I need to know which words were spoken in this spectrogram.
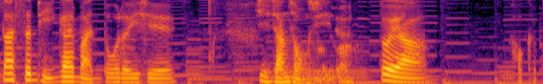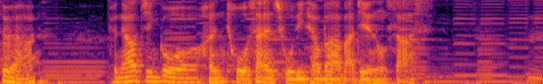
他身体应该蛮多的一些寄生虫什么的。对啊，好可怕。对啊，可能要经过很妥善的处理，才有办法把寄生虫杀死。嗯，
